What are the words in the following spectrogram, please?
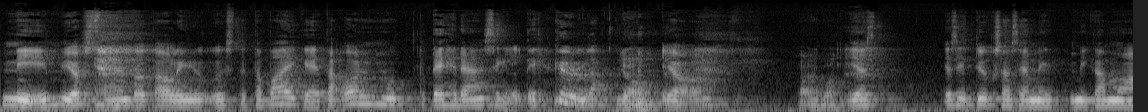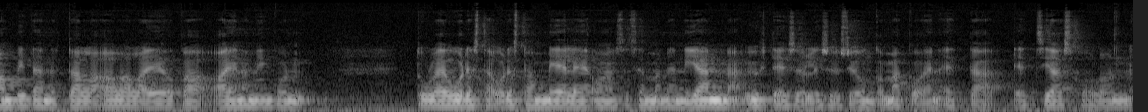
Niin, jossain tota oli just, että vaikeita on, mutta tehdään silti. Kyllä. Joo. Joo. Aivan. Ja, ja sitten yksi asia, mikä mua on pitänyt tällä alalla ja joka aina niin kun tulee uudestaan uudestaan mieleen, on se semmoinen jännä yhteisöllisyys, jonka mä koen, että, että sijaishuollon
